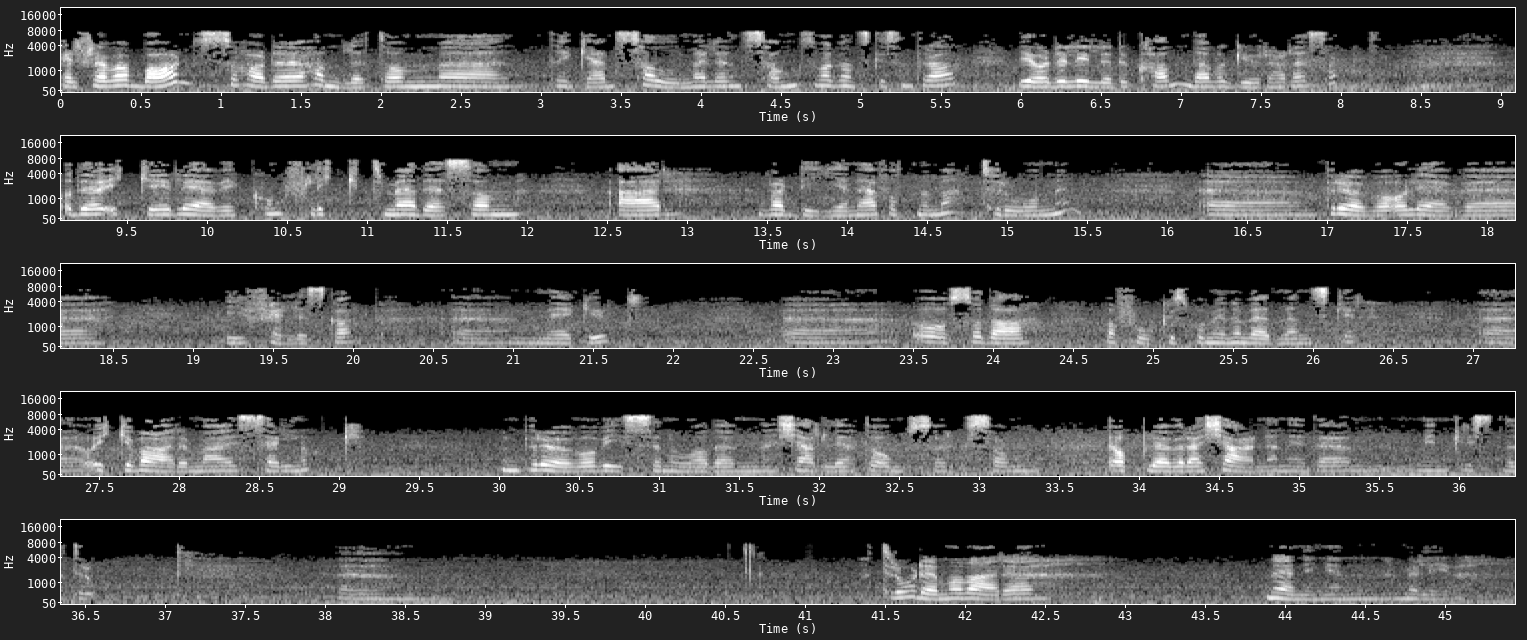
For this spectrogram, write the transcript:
Helt fra jeg var barn så har det handlet om eh, tenker jeg, en salme eller en sang som var ganske sentral. Gjør det lille du kan der hvor Gud har deg satt. Og det å ikke leve i konflikt med det som er verdiene jeg har fått med meg, troen min. Eh, prøve å leve i fellesskap eh, med Gud. Og også da ha fokus på mine medmennesker. Og ikke være meg selv nok. Men prøve å vise noe av den kjærlighet og omsorg som jeg opplever er kjernen i det, min kristne tro. Eh, jeg tror det må være meningen med livet.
